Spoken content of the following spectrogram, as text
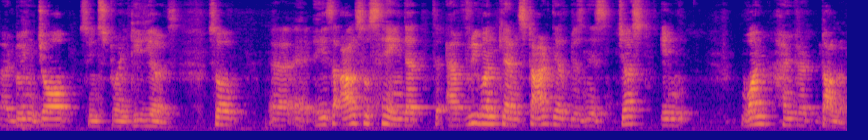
uh, doing job since 20 years. So uh, he's also saying that everyone can start their business just in $100.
